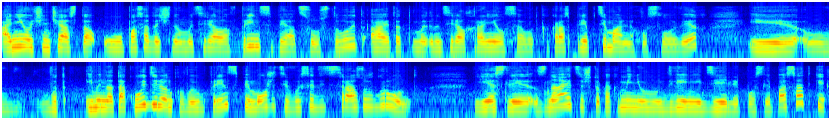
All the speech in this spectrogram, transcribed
они очень часто у посадочного материала в принципе отсутствуют, а этот материал хранился вот как раз при оптимальных условиях. И э, вот именно такую деленку вы в принципе можете высадить сразу в грунт. Если знаете, что как минимум две недели после посадки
